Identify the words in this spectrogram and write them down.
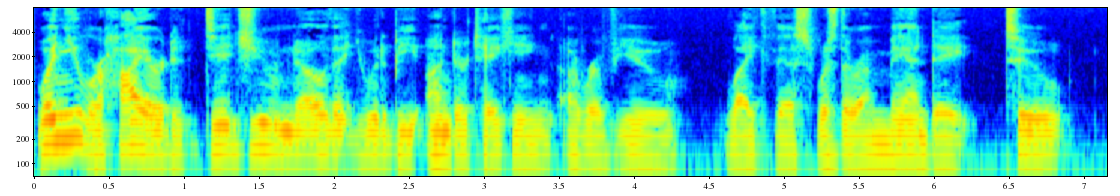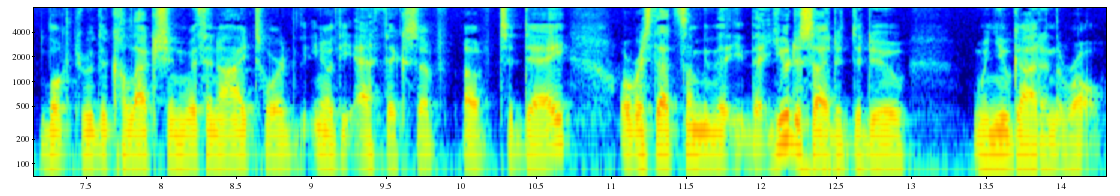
When you were hired, did you know that you would be undertaking a review like this? Was there a mandate to look through the collection with an eye toward you know the ethics of, of today, or was that something that that you decided to do when you got in the role?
